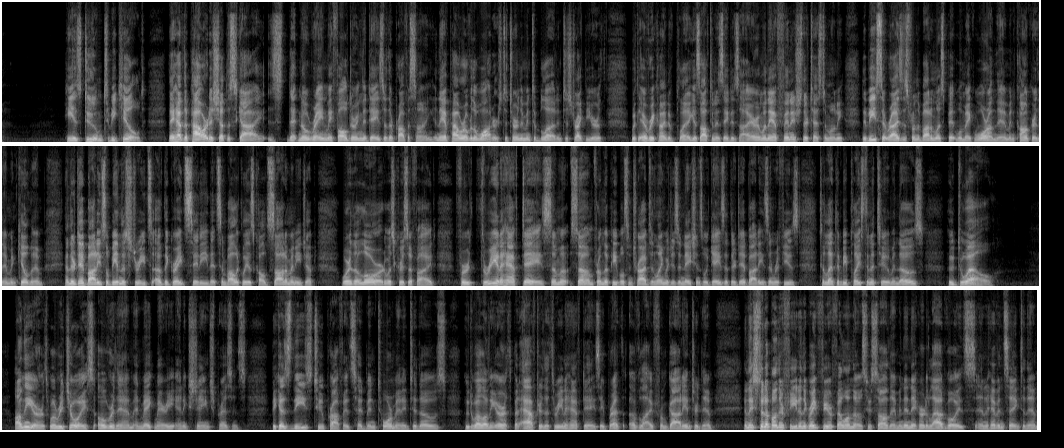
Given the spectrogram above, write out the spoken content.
he is doomed to be killed. They have the power to shut the skies that no rain may fall during the days of their prophesying, and they have power over the waters to turn them into blood and to strike the earth with every kind of plague as often as they desire. And when they have finished their testimony, the beast that rises from the bottomless pit will make war on them and conquer them and kill them. And their dead bodies will be in the streets of the great city that symbolically is called Sodom and Egypt, where the Lord was crucified. For three and a half days, some, some from the peoples and tribes and languages and nations will gaze at their dead bodies and refuse to let them be placed in a tomb. And those who dwell on the earth will rejoice over them and make merry and exchange presents, because these two prophets had been tormented to those who dwell on the earth. But after the three and a half days, a breath of life from God entered them, and they stood up on their feet, and the great fear fell on those who saw them. And then they heard a loud voice and heaven saying to them,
